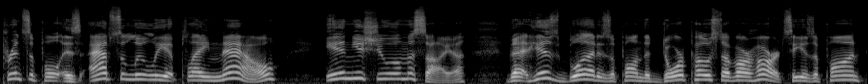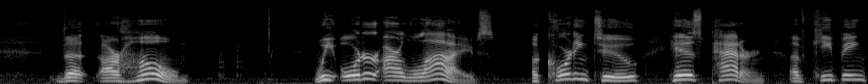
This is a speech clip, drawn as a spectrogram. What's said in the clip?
principle is absolutely at play now in Yeshua Messiah that his blood is upon the doorpost of our hearts. He is upon the our home. We order our lives according to his pattern of keeping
